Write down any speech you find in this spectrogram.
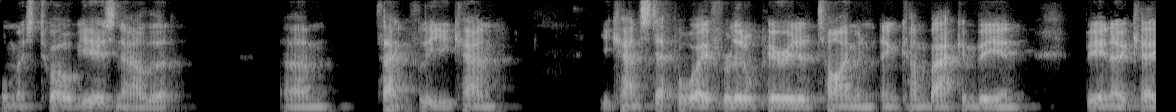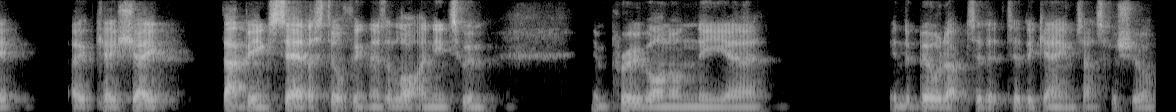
almost 12 years now that um, thankfully you can you can step away for a little period of time and, and come back and be in be in okay okay shape. That being said, I still think there's a lot I need to Im- improve on on the uh, in the build up to the to the games. That's for sure.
